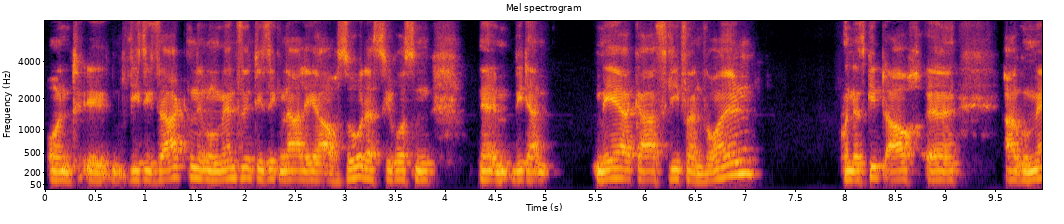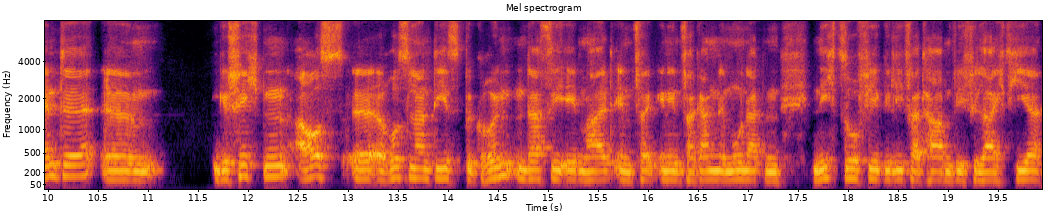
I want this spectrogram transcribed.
Und äh, wie Sie sagten, im Moment sind die Signale ja auch so, dass die Russen äh, wieder mehr Gas liefern wollen. Und es gibt auch Argumente, äh, Geschichten aus äh, Russland, die es begründen, dass sie eben halt in, in, den vergangenen Monaten nicht so viel geliefert haben, wie vielleicht hier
